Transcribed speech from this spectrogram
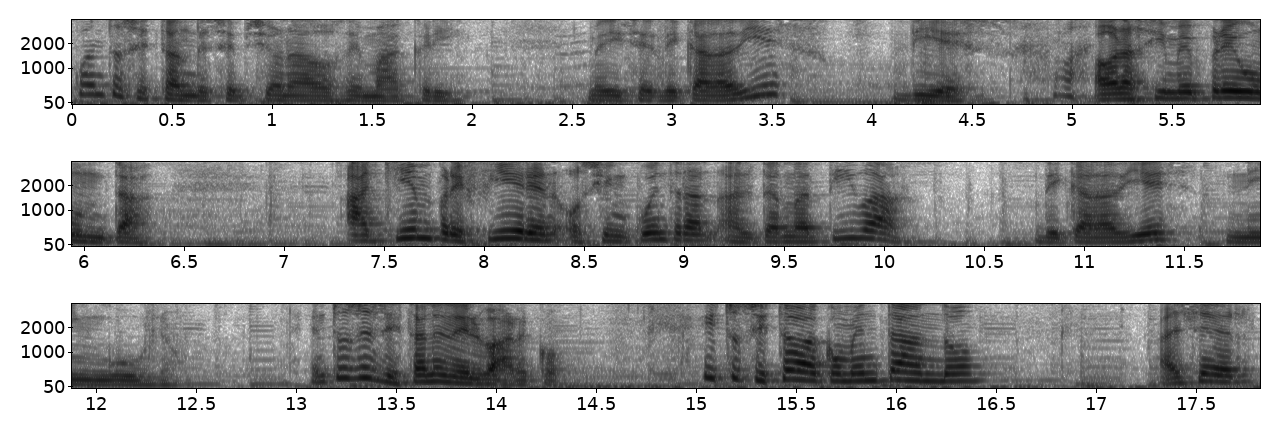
¿cuántos están decepcionados de Macri? Me dice, de cada 10, 10. Ahora, si me pregunta, ¿a quién prefieren o si encuentran alternativa? De cada 10, ninguno. Entonces están en el barco. Esto se estaba comentando ayer.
